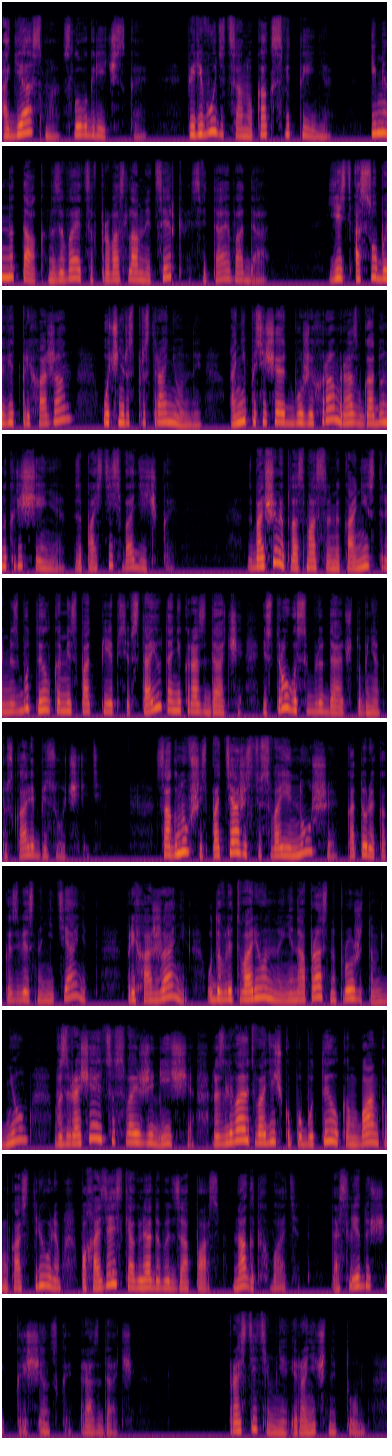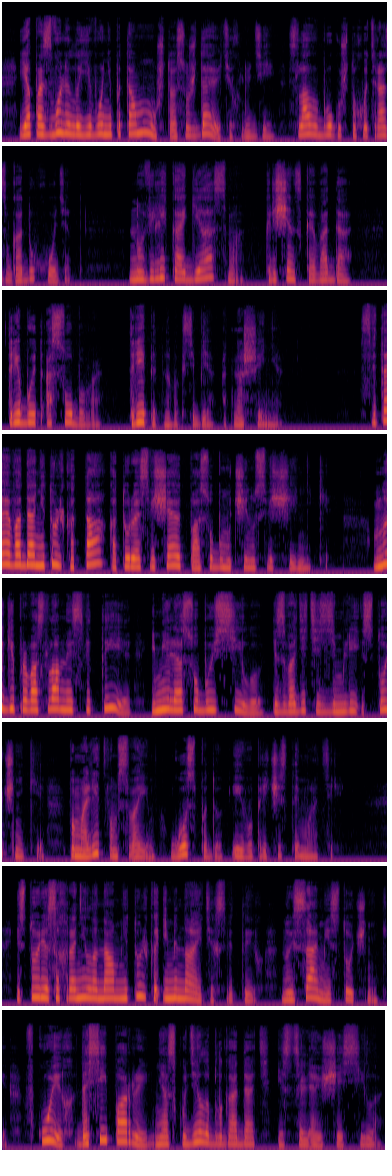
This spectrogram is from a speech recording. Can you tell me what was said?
Агиасма – слово греческое – Переводится оно как «святыня». Именно так называется в православной церкви святая вода. Есть особый вид прихожан, очень распространенный. Они посещают Божий храм раз в году на крещение, запастись водичкой. С большими пластмассовыми канистрами, с бутылками из-под пепси встают они к раздаче и строго соблюдают, чтобы не отпускали без очереди. Согнувшись под тяжестью своей ноши, которая, как известно, не тянет, Прихожане, удовлетворенные не напрасно прожитым днем, возвращаются в свои жилища, разливают водичку по бутылкам, банкам, кастрюлям, по-хозяйски оглядывают запас. На год хватит. До следующей крещенской раздачи. Простите мне ироничный тон. Я позволила его не потому, что осуждаю этих людей. Слава Богу, что хоть раз в году ходят. Но великая гиасма, крещенская вода, требует особого, трепетного к себе отношения. Святая вода не только та, которую освящают по особому чину священники. Многие православные святые имели особую силу изводить из земли источники по молитвам своим Господу и Его Пречистой Матери. История сохранила нам не только имена этих святых, но и сами источники, в коих до сей поры не оскудела благодать и исцеляющая сила.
